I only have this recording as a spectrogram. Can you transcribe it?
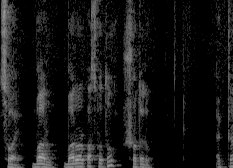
ছয়। বারো। বারো আর পাঁচ কত? সতেরো। একটা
